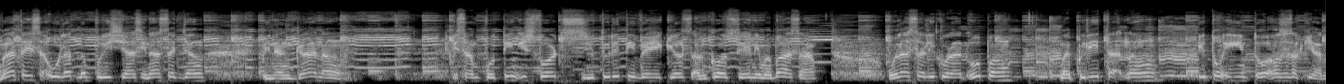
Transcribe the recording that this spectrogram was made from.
Batay sa ulat ng pulisya, sinasadyang binangga ng isang puting sports utility vehicles ang kotse ni Mabasa mula sa likuran upang mapilita ng itong ihinto ang sasakyan.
